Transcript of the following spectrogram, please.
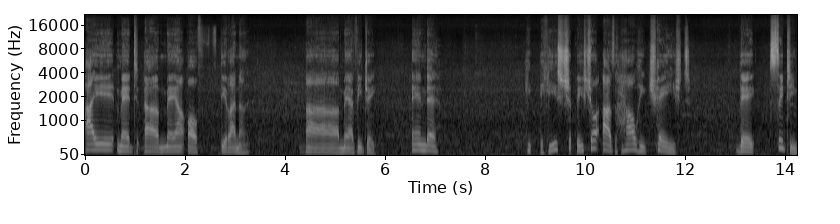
I met uh, Mayor of Tirana, uh, Mayor Veliaj, and uh, he he, sh- he showed us how he changed the city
